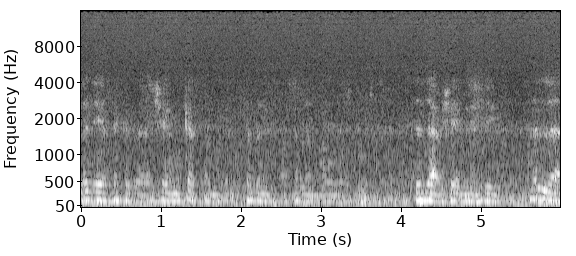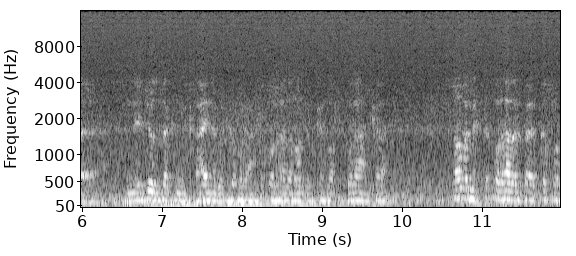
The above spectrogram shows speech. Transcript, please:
الذي يرتكب شيء مكفر مثلا سب النبي صلى الله عليه وسلم أو استهزاء بشيء من الدين هل انه يجوز لك أنك تعين بالكفر يعني تقول هذا الرجل كفر فلان كافر؟ أو أنك تقول هذا الفعل كفر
